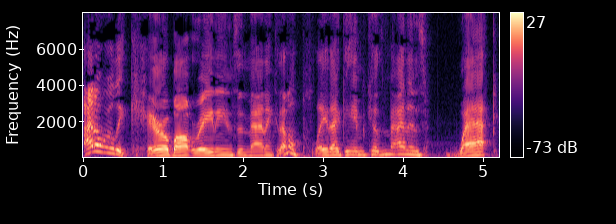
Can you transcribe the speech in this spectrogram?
I don't really care about ratings in Madden because I don't play that game because Madden's whack.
